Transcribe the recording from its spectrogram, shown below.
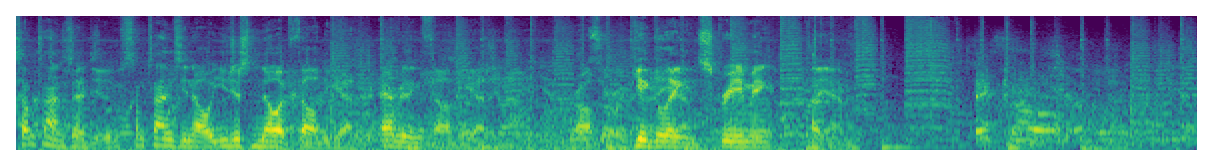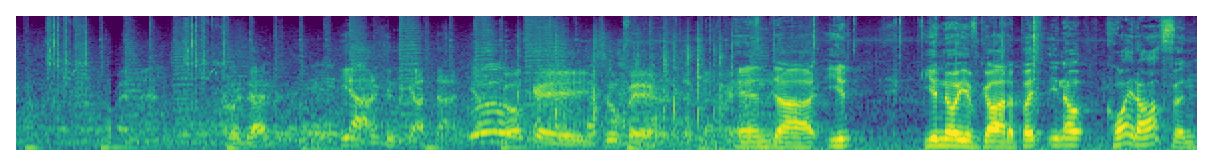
sometimes I do. Sometimes, you know, you just know it fell together. Everything fell together, you know. We're all giggling and screaming. I am. We're done? Yeah, I think we got that. Okay, super. and uh, you you know you've got it. But you know, quite often,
